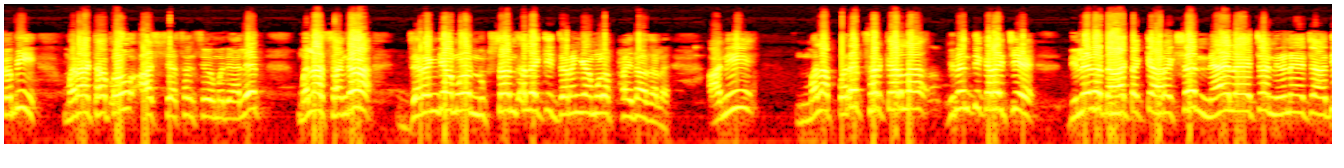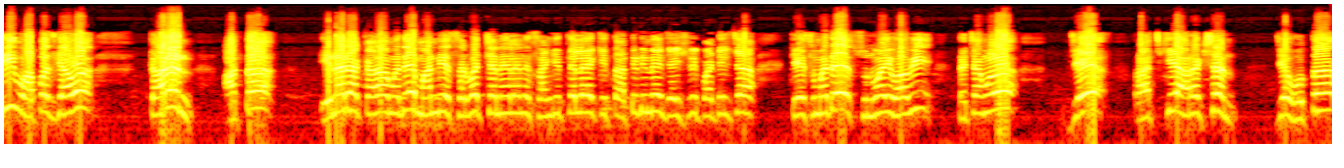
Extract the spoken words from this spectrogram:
कमी मराठा भाऊ आज शासन सेवेमध्ये आलेत. मला सांगा जरंग्यामुळं नुकसान झालंय की जरंग्यामुळं फायदा झालाय? आणि मला परत सरकारला विनंती करायची आहे दिलेलं दहा टक्के आरक्षण न्यायालयाच्या निर्णयाच्या आधी वापस घ्यावं. कारण आता येणाऱ्या काळामध्ये माननीय सर्वोच्च न्यायालयाने सांगितलेलं आहे की तातडीने जयश्री पाटीलच्या केसमध्ये सुनवाई व्हावी. त्याच्यामुळं जे राजकीय आरक्षण जे होतं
